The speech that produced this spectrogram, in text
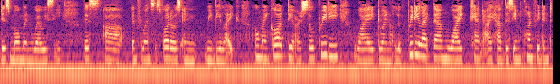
this moment where we see this uh, influencers photos and we be like oh my god they are so pretty why do i not look pretty like them why can't i have the same confidence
